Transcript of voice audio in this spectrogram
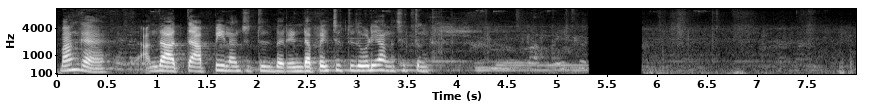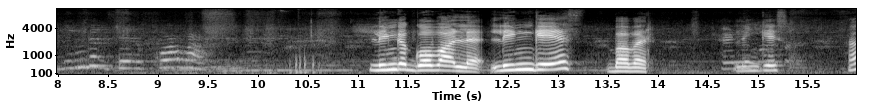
வாங்க. அந்த அத்தை அப்பையெல்லாம் சுற்றுது பாரு. ரெண்டு அப்பை சுற்றுது ஓடி அங்கே சுற்றுங்க லிங்க கோவா இல்லை லிங்கேஷ் பவர். லிங்கேஷ் ஆ?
